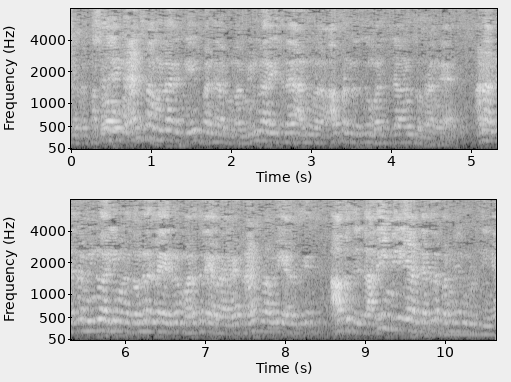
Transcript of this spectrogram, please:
இருக்கு. இப்ப அந்த ம- மின் வாரியத்துல ஆஃப் பண்றதுக்கு மறுத்துட்டாங்கன்னு சொல்றாங்க. ஆனா அந்த இடத்துல மின் வாரியம் அந்த ஏறும் மரத்துல ஏறாங்க டிரான்ஸ்ஃபார்ம் ஏறதுக்கு ஆபத்து இருக்கு. அதையும் மீறி அந்த இடத்துல பர்மிஷன் கொடுத்தீங்க.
